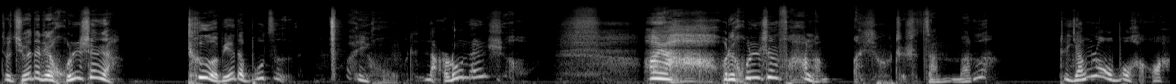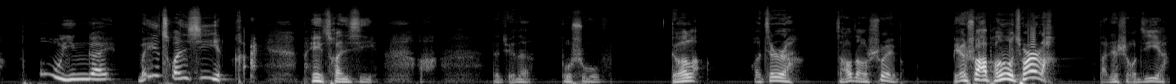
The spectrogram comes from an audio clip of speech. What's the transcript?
就觉得这浑身啊特别的不自在。哎呦，这哪儿都难受。哎呀，我这浑身发冷。哎呦，这是怎么了？这羊肉不好啊，不应该没窜稀。嗨，没窜稀啊，他觉得不舒服。得了，我今儿啊早早睡吧，别刷朋友圈了，把这手机呀。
